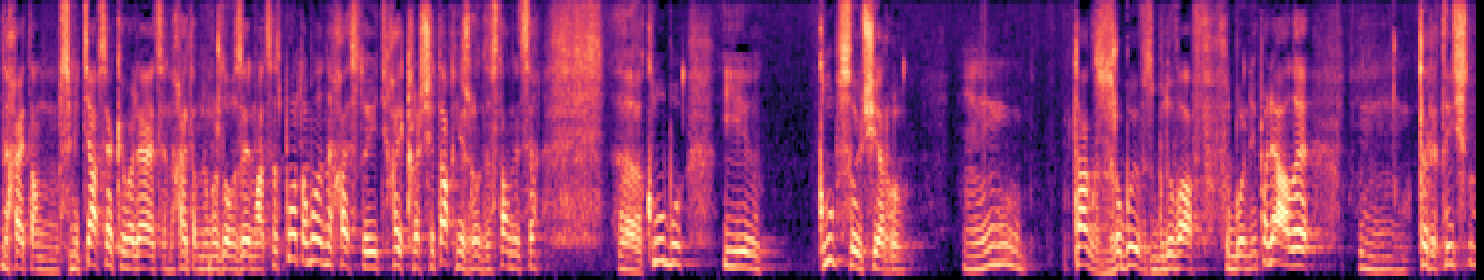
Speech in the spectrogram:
нехай там сміття всяке валяється, нехай там неможливо займатися спортом, але нехай стоїть, хай краще так, ніж достанеться е, клубу. І клуб, в свою чергу, ну, так зробив, збудував футбольні поля, але теоретично.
